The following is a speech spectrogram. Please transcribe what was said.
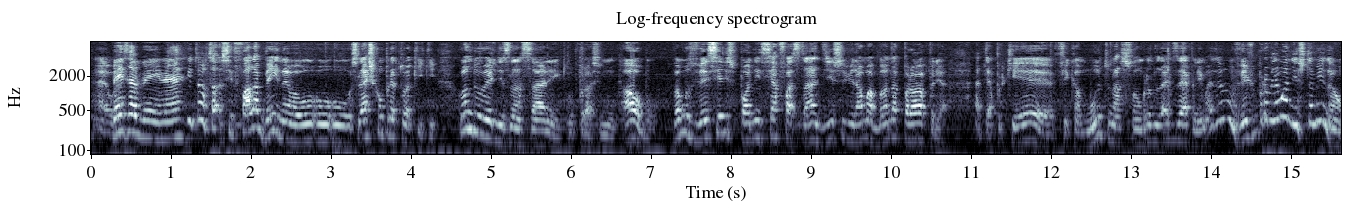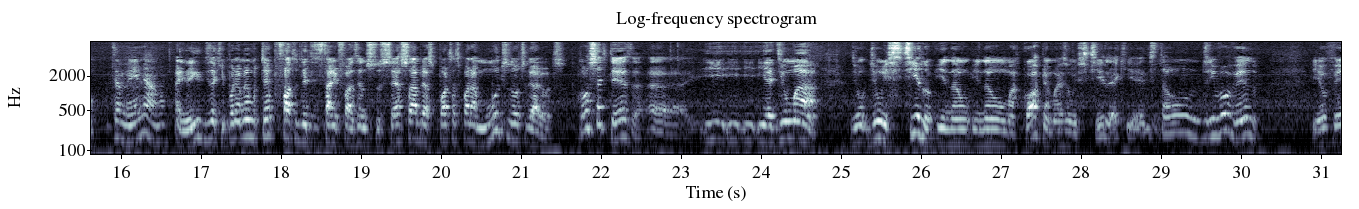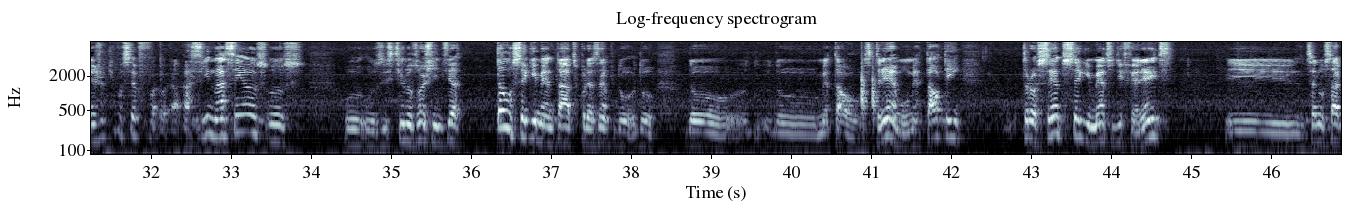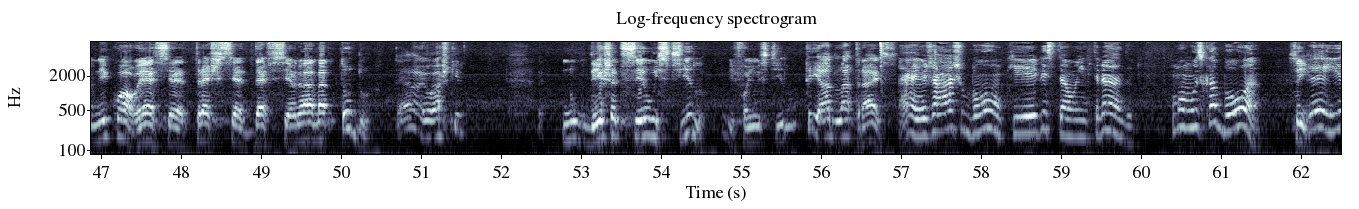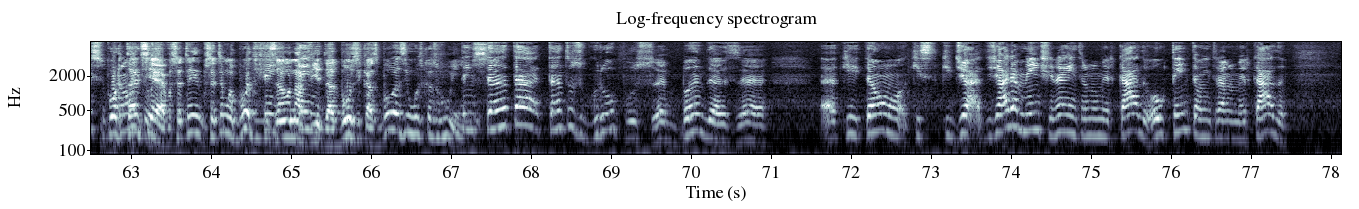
É. Pensa bem, né? Então tá, se fala bem, né? O, o, o Slash completou aqui que quando eles lançarem o próximo álbum, vamos ver se eles podem se afastar disso e virar uma banda própria. Até porque fica muito na sombra do Led Zeppelin, mas eu não vejo problema nisso também não. Também não. Aí Ele diz aqui, porém ao mesmo tempo o fato deles estarem fazendo sucesso abre as portas para muitos outros garotos. Com certeza. ah, e, e- e é de uma de um, de um estilo e não, e não uma cópia, mas um estilo é que eles estão desenvolvendo. E eu vejo que você assim nascem os, os, os estilos hoje em dia tão segmentados, por exemplo, do, do, do, do metal extremo. O metal tem trocentos segmentos diferentes e você não sabe nem qual é, se é trash, se é death, se é. Tudo. Então, eu acho que não deixa de ser um estilo. E foi um estilo criado lá atrás. É, eu já acho bom que eles estão entrando com uma música boa. Sim. E é isso. O importante pronto. é, você tem, você tem uma boa divisão Tem- na tem- vida, músicas boas e músicas ruins. Tem tanta, tantos grupos, eh, bandas eh, eh, que estão que, que dia- diariamente né, entram no mercado ou tentam entrar no mercado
